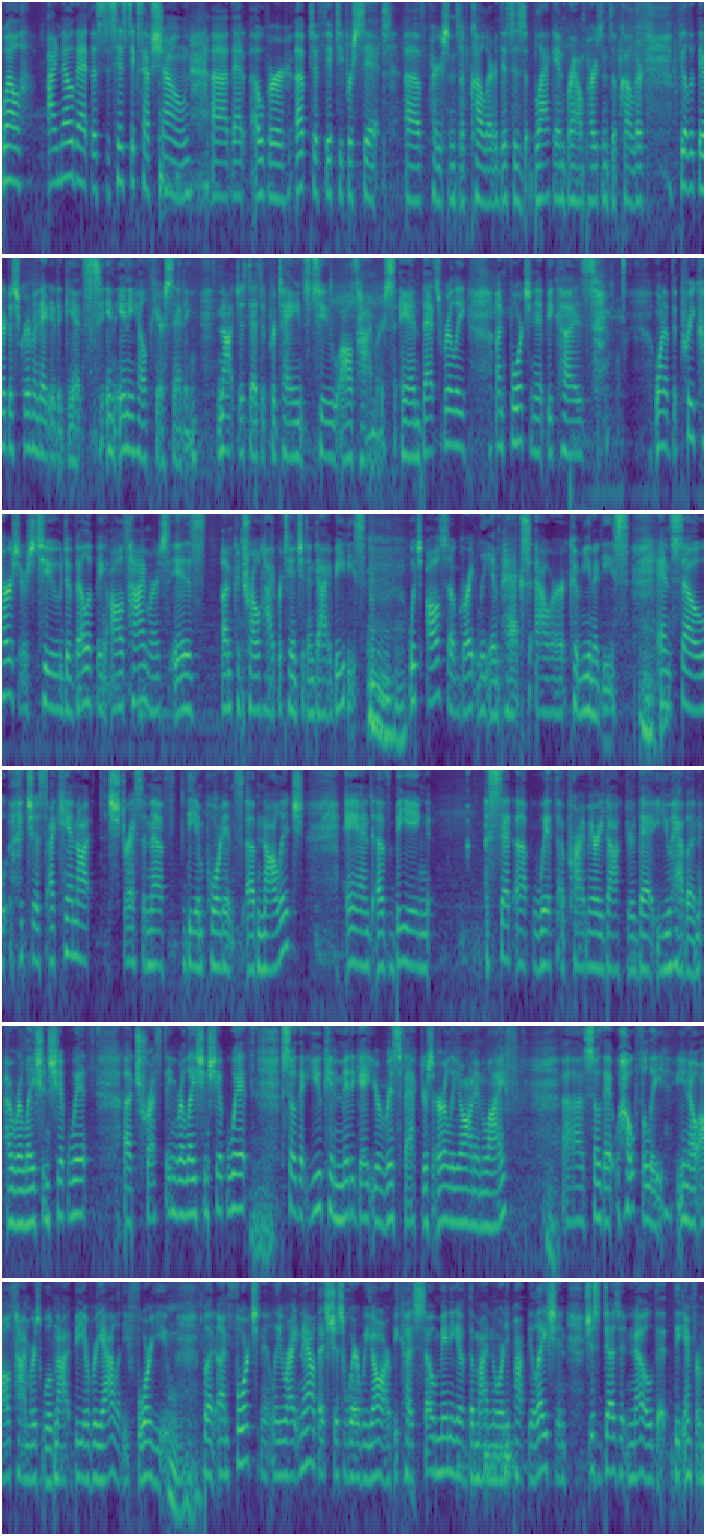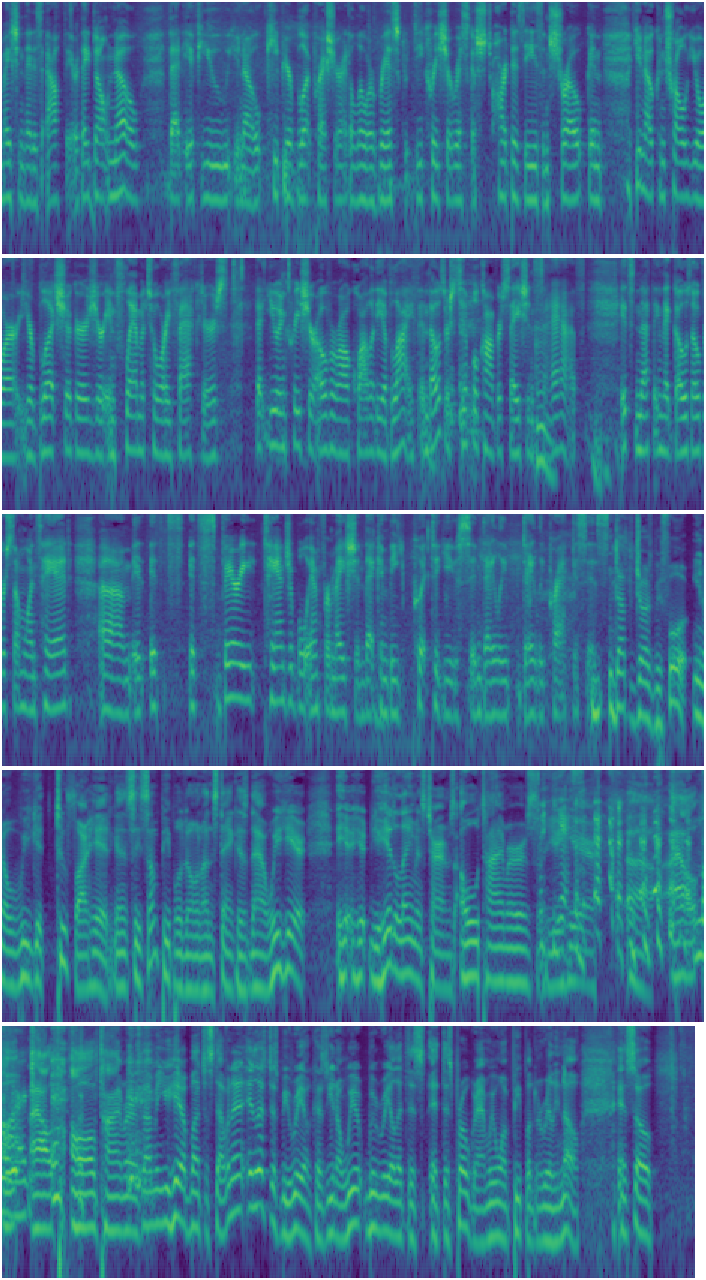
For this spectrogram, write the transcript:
well, I know that the statistics have shown uh, that over up to 50% of persons of color, this is black and brown persons of color, feel that they're discriminated against in any healthcare setting, not just as it pertains to Alzheimer's. And that's really unfortunate because one of the precursors to developing Alzheimer's is uncontrolled hypertension and diabetes, mm-hmm. which also greatly impacts our communities. Mm-hmm. And so, just I cannot stress enough the importance of knowledge and of being set up with a primary doctor that you have an, a relationship with, a trusting relationship with, mm-hmm. so that you can mitigate your risk factors early on in life uh, so that hopefully, you know, Alzheimer's will not be a reality for you. Mm-hmm. But unfortunately, right now, that's just where we are because so many of the minority mm-hmm. population just doesn't know that the information that is out there. They don't know that if you, you know, keep your blood pressure at a lower risk, decrease your risk of heart disease and stroke, and you know, control your your blood sugars, your inflammatory factors that you increase your overall quality of life. And those are simple conversations to have. It's nothing that goes over someone's head. Um, it, it's it's very tangible information that can be put to use in daily daily practices. Dr. George, before you know we get too far ahead, and see some people don't understand because now we hear, hear, you hear the layman's terms, old timers, you Yes. hear uh, al, Mark. al, Alzheimer's. I mean, you hear a bunch of stuff, and, and let's just be real because you know we're we're real at this at this program. We want people to really know, and so.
